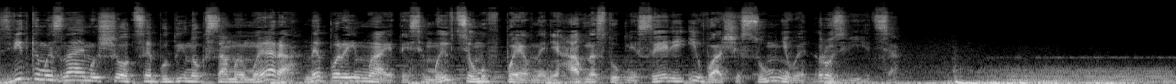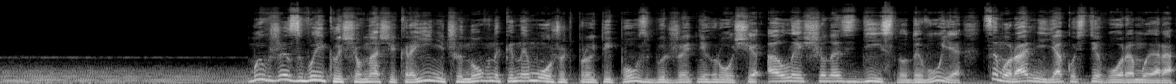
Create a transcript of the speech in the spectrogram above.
Звідки ми знаємо, що це будинок саме мера? Не переймайтесь, ми в цьому впевнені, а в наступній серії і ваші сумніви розвіються. Ми вже звикли, що в нашій країні чиновники не можуть пройти повз бюджетні гроші, але що нас дійсно дивує, це моральні якості горе мера.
